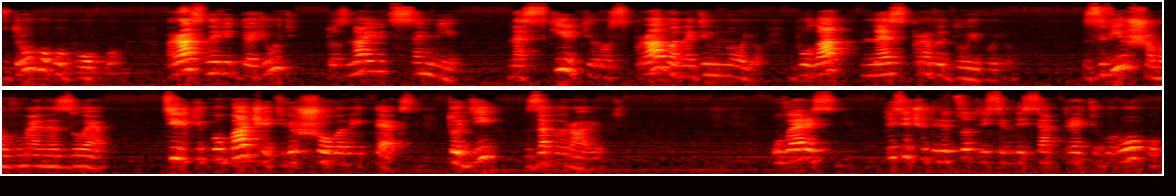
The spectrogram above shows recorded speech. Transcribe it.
З другого боку, раз не віддають, то знають самі, наскільки розправа наді мною була несправедливою. З віршами в мене зле, тільки побачать віршований текст, тоді забирають. У вересні 1983 року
